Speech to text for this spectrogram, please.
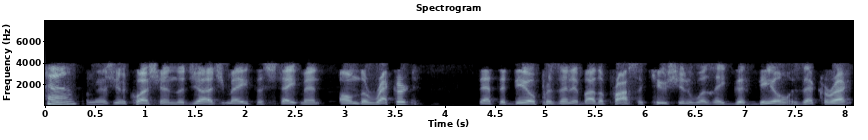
huh? Let me ask you a question. The judge made the statement on the record that the deal presented by the prosecution was a good deal. Is that correct?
